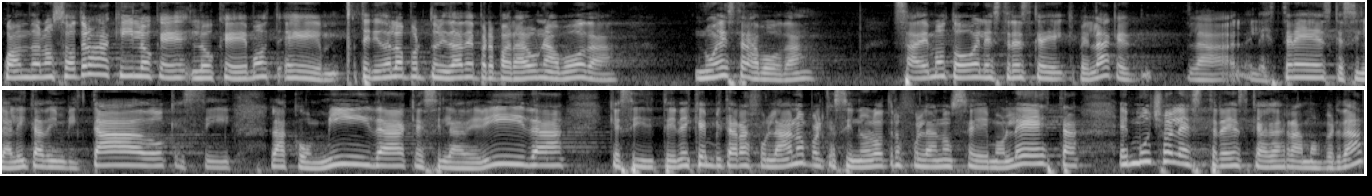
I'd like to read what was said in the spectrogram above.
Cuando nosotros aquí lo que, lo que hemos eh, tenido la oportunidad de preparar una boda, nuestra boda, sabemos todo el estrés que, ¿verdad? Que el estrés, que si la lista de invitados, que si la comida, que si la bebida, que si tienes que invitar a fulano porque si no el otro fulano se molesta. Es mucho el estrés que agarramos, ¿verdad?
